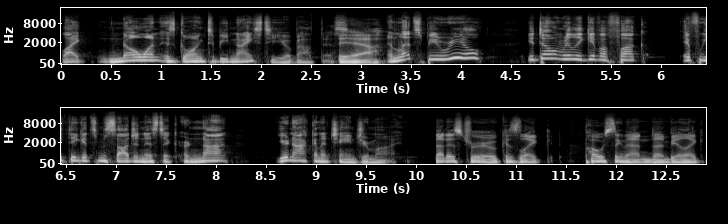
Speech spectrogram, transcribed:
Like, no one is going to be nice to you about this. Yeah. And let's be real, you don't really give a fuck if we think it's misogynistic or not. You're not going to change your mind. that is true. Cause like posting that and then being like,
